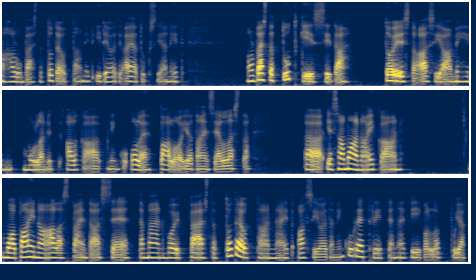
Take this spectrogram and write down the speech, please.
mä haluan päästä toteuttaa niitä ideoita ja ajatuksia. Niitä, mä haluan päästä tutkimaan sitä toista asiaa, mihin mulla nyt alkaa niin ole palo, jotain sellaista. ja samaan aikaan mua painaa alaspäin taas se, että mä en voi päästä toteuttaa näitä asioita, niin kuin retriittejä, näitä viikonloppuja,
